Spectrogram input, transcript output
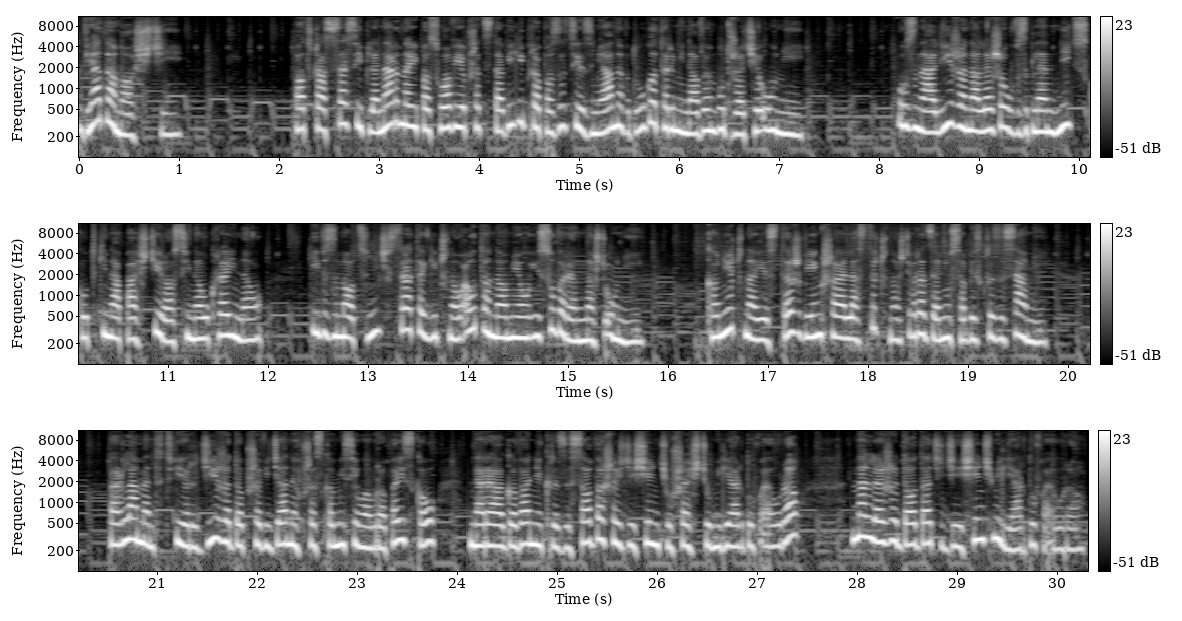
Wiadomości. Podczas sesji plenarnej posłowie przedstawili propozycje zmian w długoterminowym budżecie Unii. Uznali, że należy uwzględnić skutki napaści Rosji na Ukrainę i wzmocnić strategiczną autonomię i suwerenność Unii. Konieczna jest też większa elastyczność w radzeniu sobie z kryzysami. Parlament twierdzi, że do przewidzianych przez Komisję Europejską na reagowanie kryzysowe 66 miliardów euro należy dodać 10 miliardów euro.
